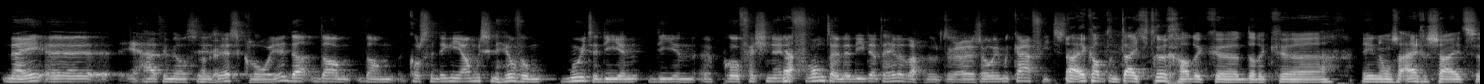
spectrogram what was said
Nee, eh, HTML, CSS klooien, da- dan, dan kosten dingen jou misschien heel veel moeite die een, die een eh, professionele Ja. frontender die dat de hele dag doet, eh, zo in elkaar fietst. Nou, ik had een tijdje terug had ik, eh, dat ik eh, in onze eigen site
